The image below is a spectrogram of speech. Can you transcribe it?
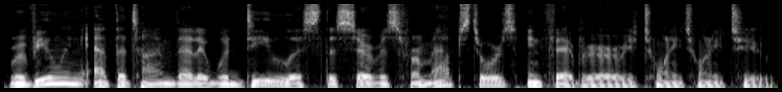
revealing at the time that it would delist the service from app stores in February 2022.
